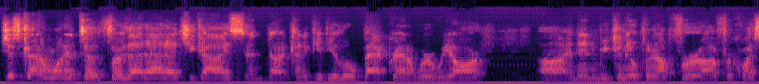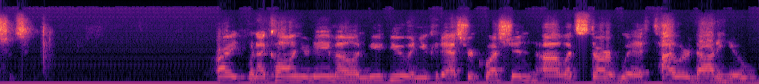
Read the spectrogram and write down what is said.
just kind of wanted to throw that out at you guys and uh, kind of give you a little background of where we are, uh, and then we can open it up for uh, for questions. All right, when I call on your name, I'll unmute you and you could ask your question. Uh, let's start with Tyler Donahue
